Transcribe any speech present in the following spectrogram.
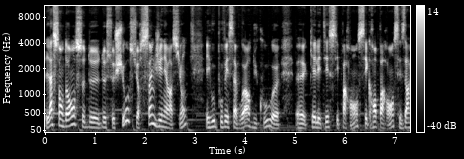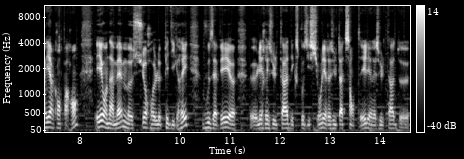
l'ascendance de, ce chiot sur cinq générations et vous pouvez savoir du coup euh, euh, quels étaient ses parents, ses grands-parents, ses arrière-grands-parents et on a même sur le pédigré, vous avez les résultats d'exposition, les résultats de santé, les résultats de,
